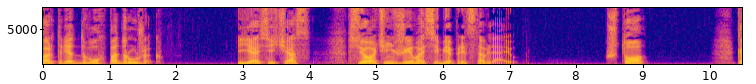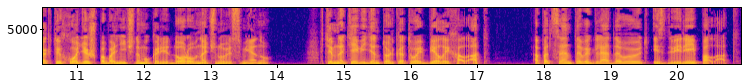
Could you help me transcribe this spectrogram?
Портрет двух подружек. Я сейчас все очень живо себе представляю. Что? Как ты ходишь по больничному коридору в ночную смену. В темноте виден только твой белый халат, а пациенты выглядывают из дверей палат.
